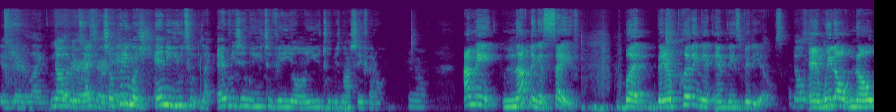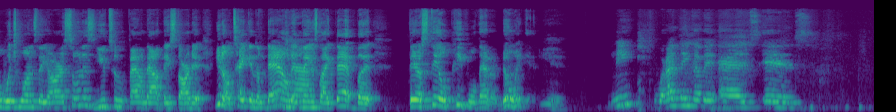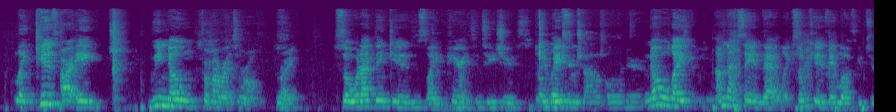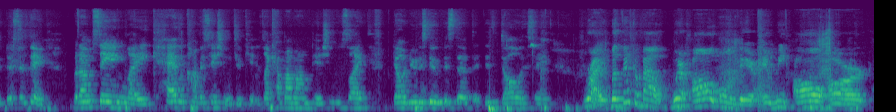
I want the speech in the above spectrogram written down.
if they're like No, under protect so pretty age. much any YouTube, like every single YouTube video on YouTube is not safe at all. I mean, nothing is safe, but they're putting it in these videos. Don't And we don't know which ones they are. As soon as YouTube found out, they started, you know, taking them down Yeah. and things like that. But there are still people that are doing it. Yeah. me, what I think of it as is like kids our age, we know from our right to wrong. Right. So what I think is like parents and teachers don't can let your child go on there. no, like I'm not saying that. Like some kids they love YouTube, that's their thing. But I'm saying like have a conversation with your kids, like how my mom did. She was like, "Don't do the stupid stuff that this doll is saying." Right, but think about we're all on there and we all are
